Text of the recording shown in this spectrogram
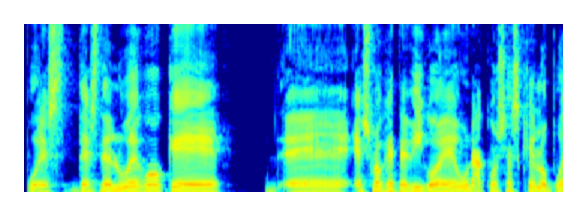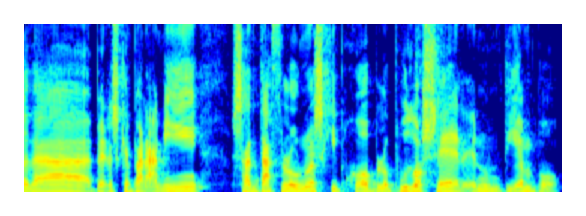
Pues desde luego que eh, es lo que te digo, ¿eh? Una cosa es que lo pueda. Pero es que para mí Santa Flow no es hip hop, lo pudo ser en un tiempo.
